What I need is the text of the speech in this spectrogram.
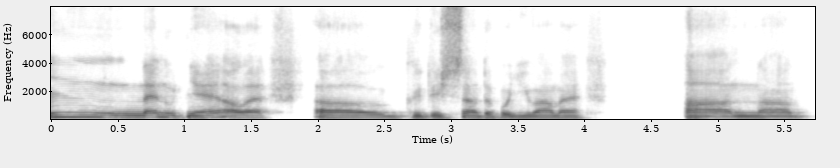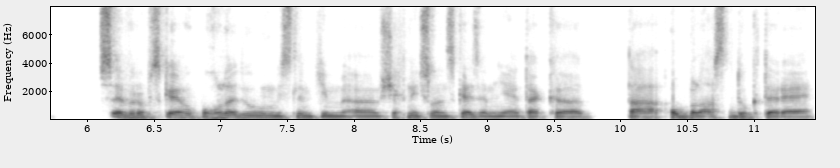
Hmm, nenutně, ale uh, když se na to podíváme a na z evropského pohledu, myslím tím uh, všechny členské země, tak uh, ta oblast, do které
